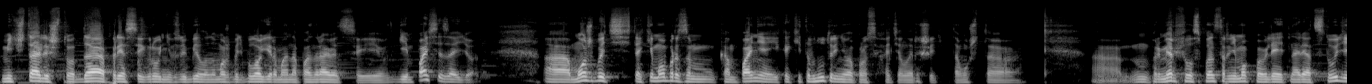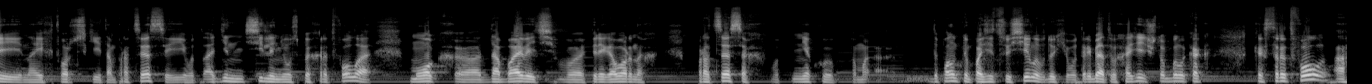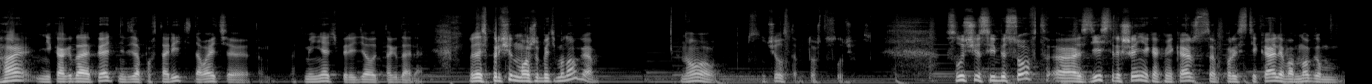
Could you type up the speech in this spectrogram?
мечтали, что да, пресса игру не взлюбила, но, может быть, блогерам она понравится и в Game Pass е зайдет. Может быть, таким образом компания и какие-то внутренние вопросы хотела решить, потому что Например, Фил Спенсер не мог повлиять на ряд студий, на их творческие там процессы, и вот один сильный неуспех Redfall мог э, добавить в переговорных процессах вот некую там, дополнительную позицию силы в духе, вот, ребят, вы хотите, чтобы было как, как с Redfall? Ага, никогда опять нельзя повторить, давайте там, отменять, переделать и так далее. Ну, то есть причин может быть много, но случилось там то, что случилось. В случае с Ubisoft э, здесь решения, как мне кажется, проистекали во многом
